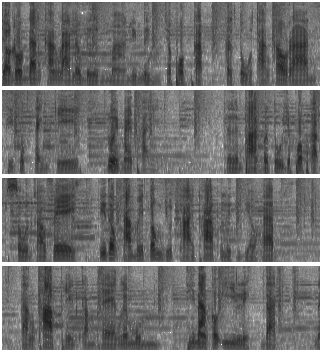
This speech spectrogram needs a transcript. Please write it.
จอดรถด้านข้างร้านแล้วเดินมานิดหนึ่งจะพบกับประตูทางเข้าร้านที่ตกแต่งเก๋ด้วยไม้ไผ่ เดินผ่านประตูจะพบกับโซนคาเฟ่ที่ต้องทำให้ต้องหยุดถ่ายภาพกันเลยทีเดียวครับ ทั้งภาพเพนกำแพงและมุมที่นั่งเก้าอี้เหล็กดัด ใน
